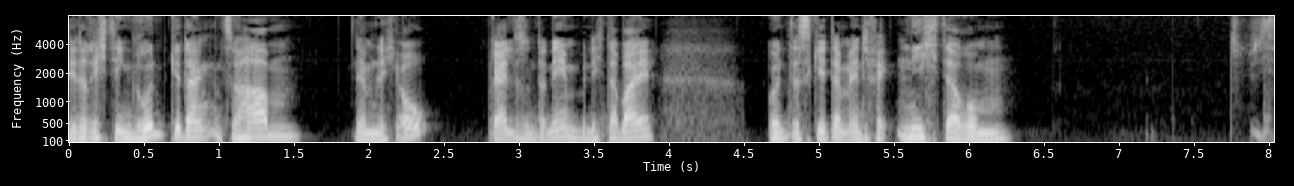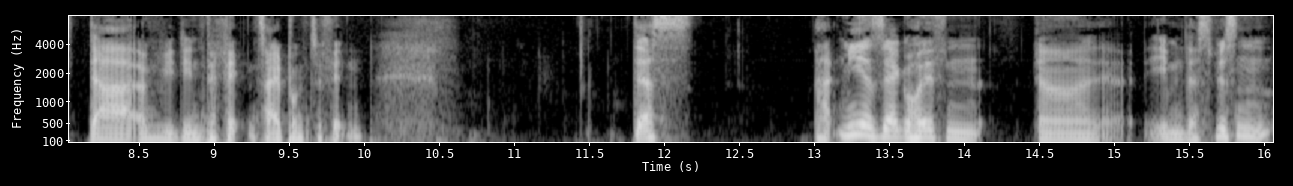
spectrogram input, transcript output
den richtigen Grundgedanken zu haben, nämlich, oh, geiles Unternehmen, bin ich dabei. Und es geht am Endeffekt nicht darum, da irgendwie den perfekten Zeitpunkt zu finden. Das hat mir sehr geholfen, äh, eben das Wissen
